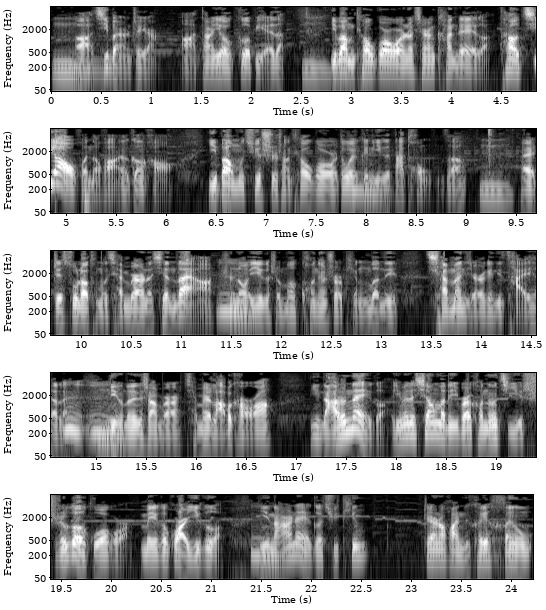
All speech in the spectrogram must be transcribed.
嗯。啊，基本上这样啊。当然也有个别的，嗯。一般我们挑蝈蝈呢，先是看这个，它要叫唤的话那更好。一般我们去市场挑蝈蝈都会给你一个大桶子，嗯。哎，这塑料桶的前边呢，现在啊嗯。是弄一个什么矿泉水瓶子，那前半截儿给你裁下来，嗯嗯。拧在那上边，前面喇叭口啊。你拿着那个，因为它箱子里边可能几十个蝈蝈，每个罐一个，嗯你拿着那个去听，这样的话你可以很有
